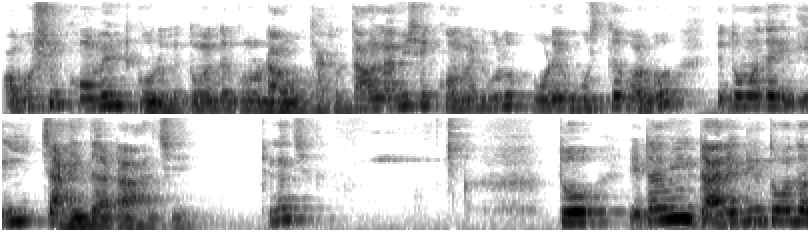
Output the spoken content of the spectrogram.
অবশ্যই কমেন্ট করবে, তোমাদের কোনো ডাউট থাকলে। তাহলে আমি সেই কমেন্টগুলো পড়ে বুঝতে পারব যে তোমাদের এই চাহিদাটা আছে। ঠিক আছে? তো এটা আমি ডাইরেক্টলি তোমাদের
